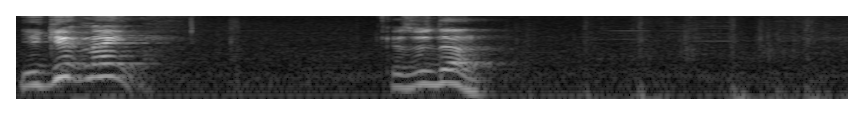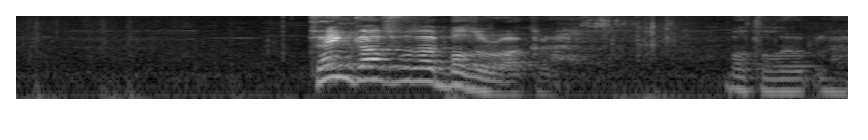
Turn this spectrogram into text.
You get me? Because we're done. Thank God for that bottle rocker. Bottle opener.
